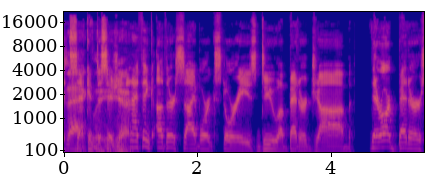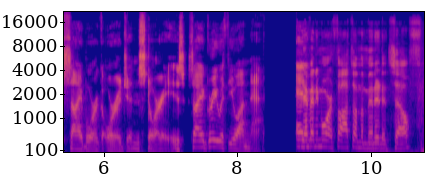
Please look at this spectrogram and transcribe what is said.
split second decision. yeah. And I think other cyborg stories do a better job. There are better cyborg origin stories. So I agree with you on that. Do you have any more thoughts on the minute itself?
